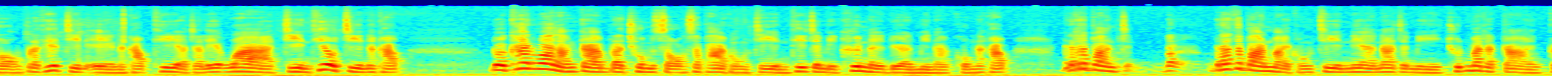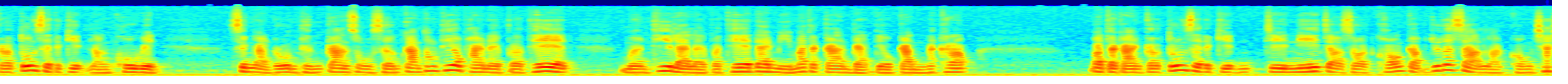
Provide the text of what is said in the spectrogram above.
ของประเทศจีนเองนะครับ ที่อาจจะเรียกว่าจีนเที่ยวจีนนะครับ โดยคาดว่าหลังการประชุม 2 สภาของจีนที่จะมีขึ้นในเดือนมีนาคมนะครับ รัฐบาลรัฐบาลใหม่ของจีนเนี่ยน่าจะมีชุดมาตรการกระตุ้นเศรษฐกิจหลังโควิด ซึ่งอาจรวมถึงการส่งเสริมการท่องเที่ยวภายในประเทศ เหมือนที่หลาย ๆ ประเทศได้มีมาตรการแบบเดียวกันนะครับ มาตรการกระตุ้นเศรษฐกิจจีนนี้จะสอดคล้องกับยุทธศาสตร์หลักของช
